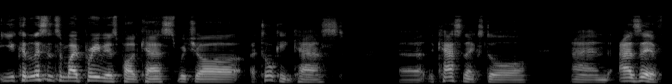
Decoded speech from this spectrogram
you can listen to my previous podcasts, which are a talking cast, uh, the cast next door, and as if,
